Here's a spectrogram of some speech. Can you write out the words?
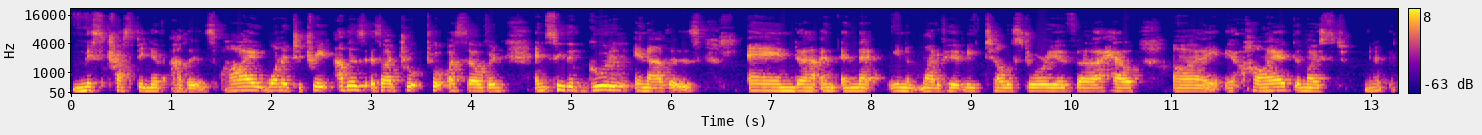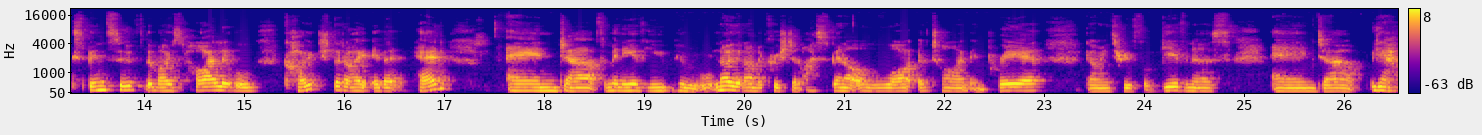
mistrusting of others. I wanted to treat others as I taught, taught myself and, and see the good in, in others. And, uh, and and that you know might have heard me tell the story of uh, how I hired the most you know expensive, the most high level coach that I ever had, and uh, for many of you who know that I'm a Christian, I spent a lot of time in prayer, going through forgiveness, and uh, yeah,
